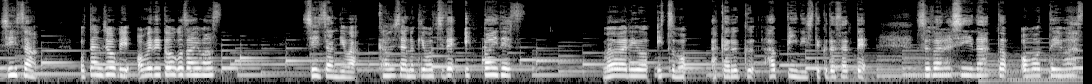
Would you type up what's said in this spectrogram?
しんさんお誕生日おめでとうございます。しんさんには感謝の気持ちでいっぱいです。周りをいつも明るくハッピーにしてくださって素晴らしいなと思っています。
